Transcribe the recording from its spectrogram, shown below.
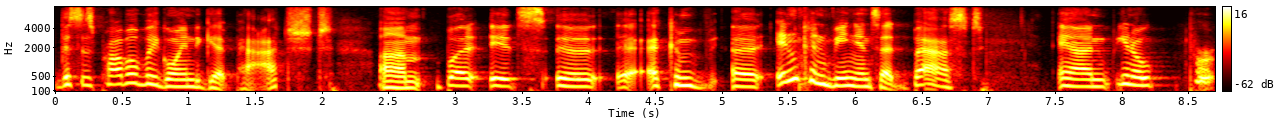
This is probably going to get patched. Um, but it's uh, a con- inconvenience at best, and you know per-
